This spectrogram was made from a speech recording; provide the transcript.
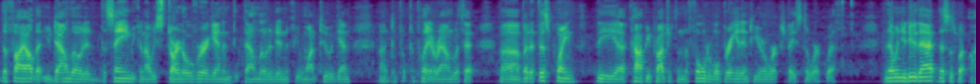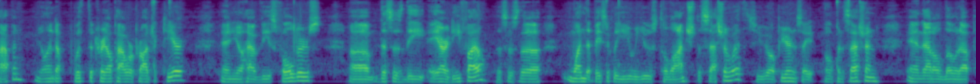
the file that you downloaded the same. You can always start over again and download it in if you want to again uh, to, to play around with it. Uh, but at this point, the uh, copy project in the folder will bring it into your workspace to work with. And then when you do that, this is what will happen. You'll end up with the Trail Power project here, and you'll have these folders. Um, this is the ARD file. This is the one that basically you use to launch the session with. So you go up here and say open session, and that'll load up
